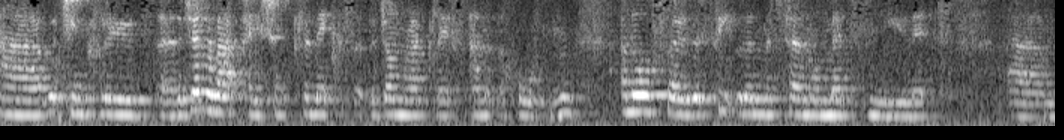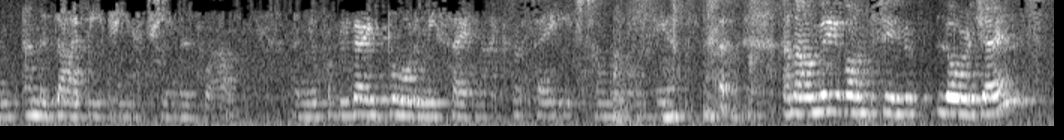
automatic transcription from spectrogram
uh, which includes uh, the general outpatient clinics at the John Radcliffe and at the Horton, and also the fetal and maternal medicine unit um, and the diabetes team as well and you're probably very bored of me saying that because I say it each time I'm on here. and I'll move on to Laura Jones.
